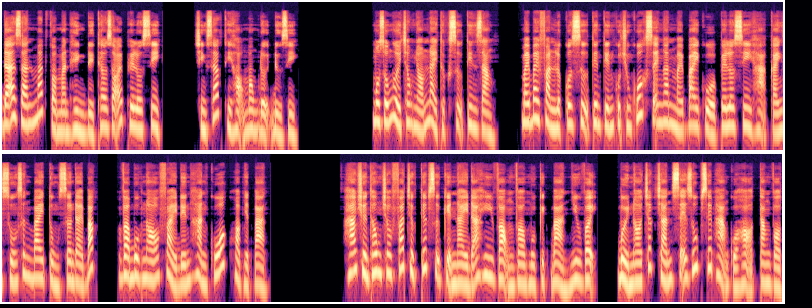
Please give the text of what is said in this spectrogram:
đã dán mắt vào màn hình để theo dõi Pelosi. Chính xác thì họ mong đợi điều gì? Một số người trong nhóm này thực sự tin rằng máy bay phản lực quân sự tiên tiến của Trung Quốc sẽ ngăn máy bay của Pelosi hạ cánh xuống sân bay Tùng Sơn Đài Bắc và buộc nó phải đến Hàn Quốc hoặc Nhật Bản. Hãng truyền thông cho phát trực tiếp sự kiện này đã hy vọng vào một kịch bản như vậy, bởi nó chắc chắn sẽ giúp xếp hạng của họ tăng vọt.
